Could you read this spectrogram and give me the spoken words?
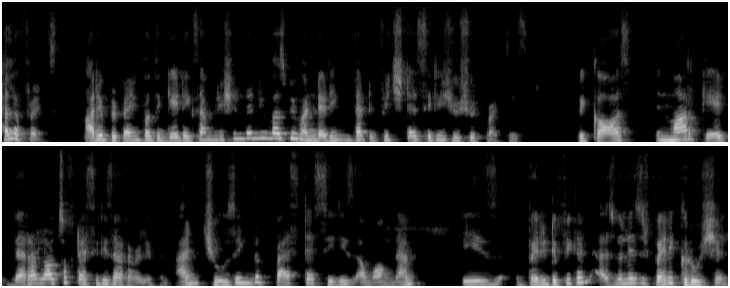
Hello friends, are you preparing for the GATE examination? Then you must be wondering that which test series you should purchase. Because in market there are lots of test series are available and choosing the best test series among them is very difficult as well as very crucial.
